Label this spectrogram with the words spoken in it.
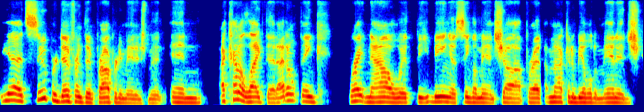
Yeah, it's super different than property management, and I kind of like that. I don't think right now with be, being a single man shop, right, I'm not going to be able to manage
